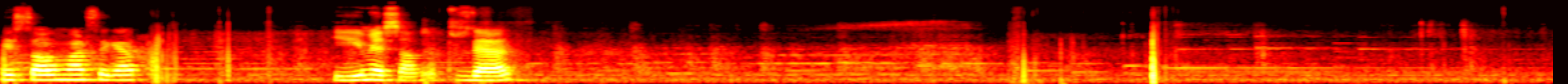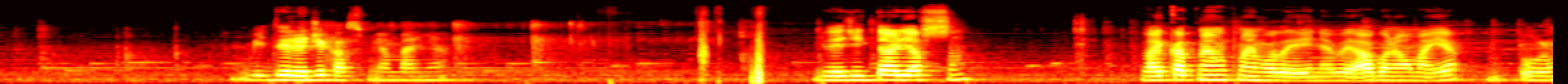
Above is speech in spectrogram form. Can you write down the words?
Hesabım varsa gel. İyi mi hesap? 30 level. Bir derece kasmıyorum ben ya. Gelecekler yazsın. Like atmayı unutmayın bu arada yayına ve abone olmayı. Mutlu.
